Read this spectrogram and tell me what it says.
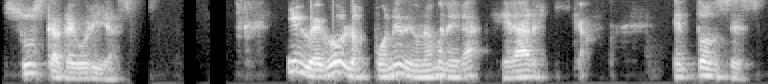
sus categorías y luego los pone de una manera jerárquica. Entonces,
